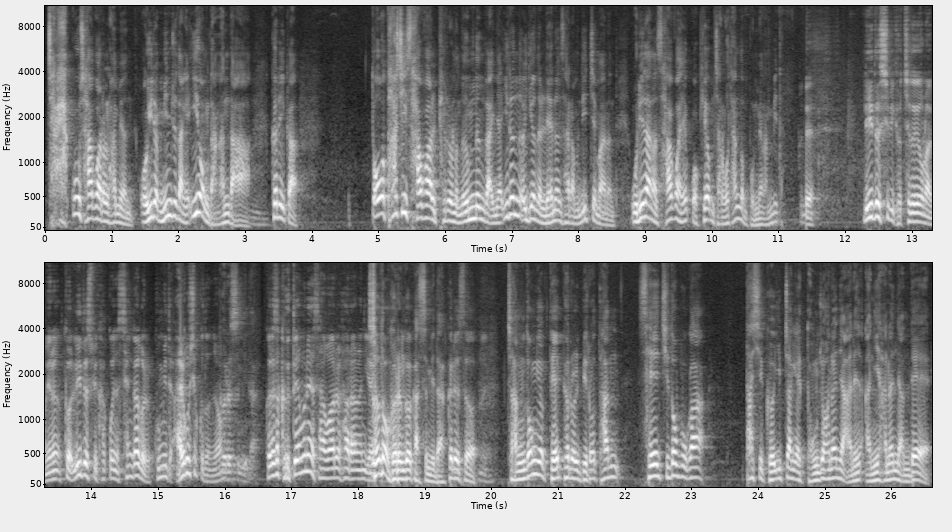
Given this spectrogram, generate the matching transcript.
자꾸 사과를 하면 오히려 민주당에 이용당한다. 그러니까 또 다시 사과할 필요는 없는 거 아니냐 이런 의견을 내는 사람은 있지만은 우리 당은 사과했고 기업 잘못한 건 분명합니다. 근데 리더십이 교체되고 나면은 그 리더십이 갖고 있는 생각을 국민들이 알고 싶거든요. 그렇습니다. 그래서 그 때문에 사과를 하라는 이야기. 저도 그런 것 같습니다. 그래서 장동혁 대표를 비롯한 새 지도부가 다시 그 입장에 동조하느냐 아니, 아니 하느냐인데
